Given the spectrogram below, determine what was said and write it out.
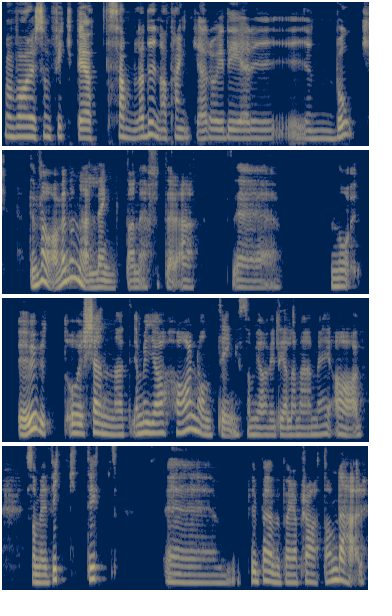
Vad var det som fick dig att samla dina tankar och idéer i, i en bok? Det var väl den här längtan efter att eh, nå ut och känna att ja, men jag har någonting som jag vill dela med mig av, som är viktigt. Eh, vi behöver börja prata om det här.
